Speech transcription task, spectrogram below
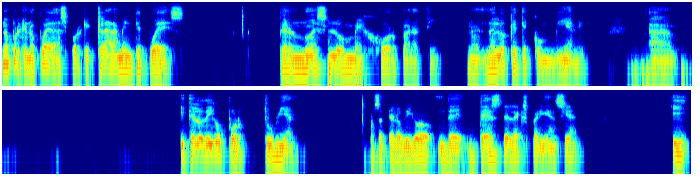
no porque no puedas, porque claramente puedes pero no es lo mejor para ti, no, es lo que te conviene. Ah, y te lo digo por tu bien, o sea, te lo digo de, desde la experiencia y,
